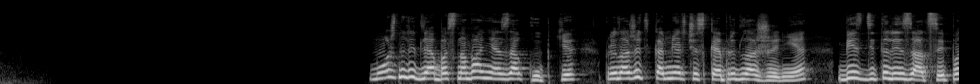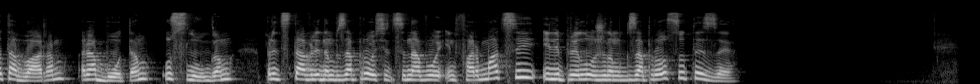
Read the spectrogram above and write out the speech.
Можно ли для обоснования закупки приложить коммерческое предложение без детализации по товарам, работам, услугам, представленным в запросе ценовой информации или приложенном к запросу ТЗ?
